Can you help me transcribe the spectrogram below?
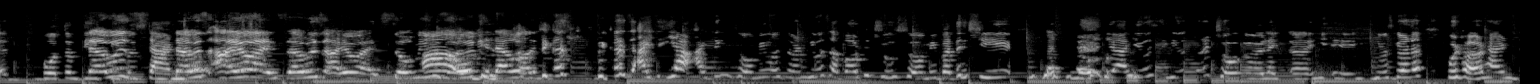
uh, both of these That people was- stand. That up. was IOIs. That was IOIs. Somi was Ah, already okay, that was because because I th- yeah I think Somi was the one he was about to choose Somi, but then she yeah he was he was gonna cho- uh, like uh, he he was gonna put her hand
